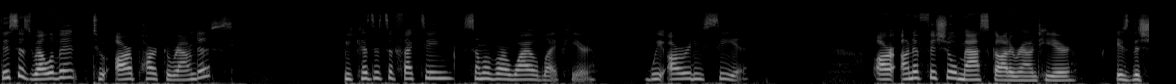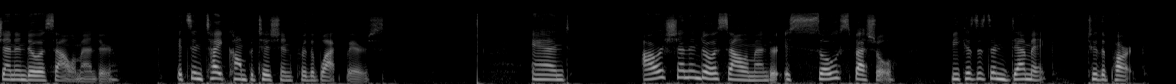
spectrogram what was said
This is relevant to our park around us because it's affecting some of our wildlife here. We already see it. Our unofficial mascot around here is the Shenandoah salamander. It's in tight competition for the black bears. And our Shenandoah salamander is so special because it's endemic to the park.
